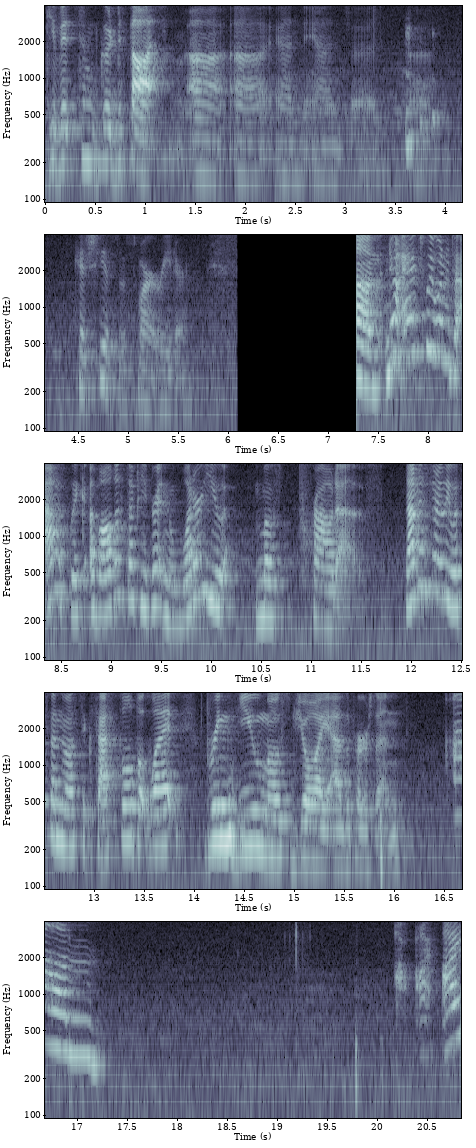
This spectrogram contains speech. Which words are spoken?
give it some good thought uh, uh, and and uh, Because she is a smart reader. Um, no, I actually wanted to ask, like, of all the stuff you've written, what are you most proud of? Not necessarily what's been the most successful, but what brings you most joy as a person? Um, I, I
